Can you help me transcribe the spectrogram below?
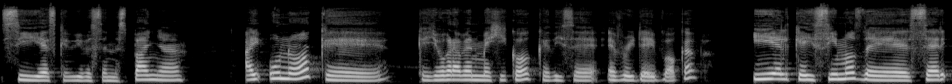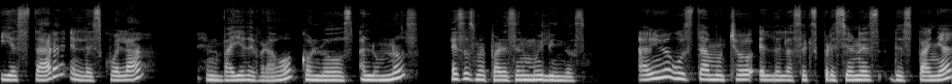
si es que vives en España. Hay uno que, que yo grabé en México que dice Everyday Vocab y el que hicimos de ser y estar en la escuela en Valle de Bravo con los alumnos. Esos me parecen muy lindos. A mí me gusta mucho el de las expresiones de España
